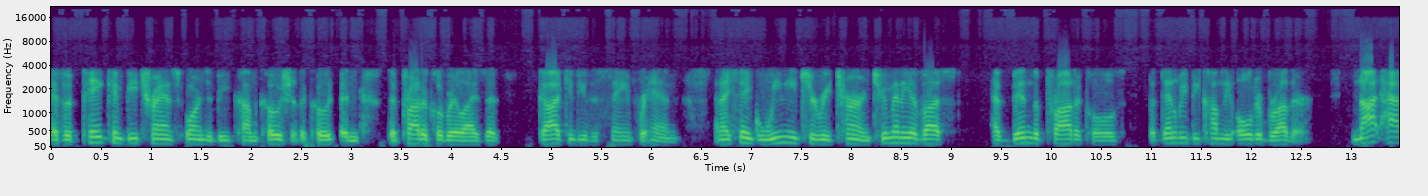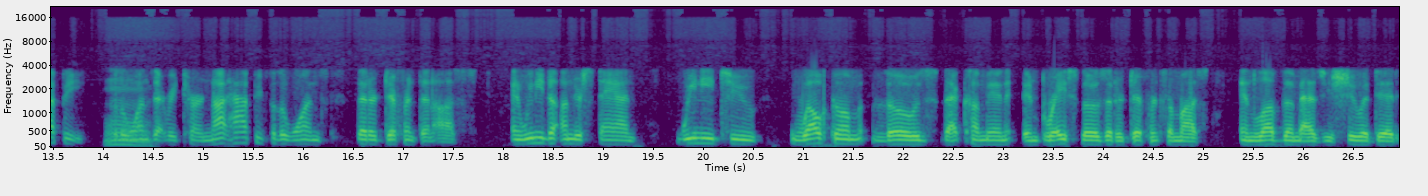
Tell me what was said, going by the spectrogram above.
If a pig can be transformed to become kosher, the co- and the prodigal realized that God can do the same for him. And I think we need to return. Too many of us have been the prodigals, but then we become the older brother, not happy for mm. the ones that return, not happy for the ones that are different than us. And we need to understand we need to welcome those that come in, embrace those that are different from us, and love them as Yeshua did.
